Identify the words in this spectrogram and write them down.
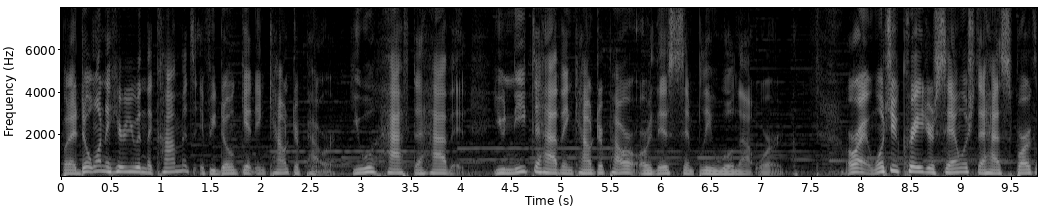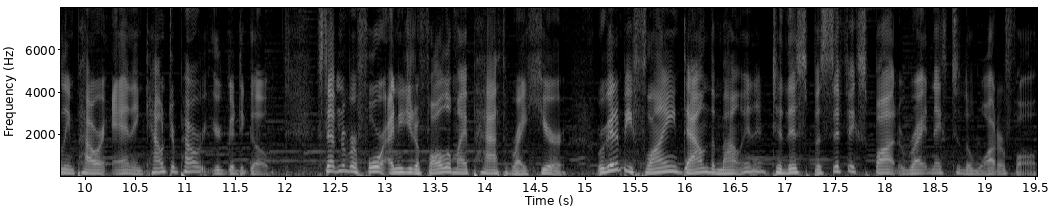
but I don't want to hear you in the comments if you don't get encounter power. You have to have it. You need to have encounter power or this simply will not work. Alright, once you've created your sandwich that has sparkling power and encounter power, you're good to go. Step number four, I need you to follow my path right here. We're going to be flying down the mountain to this specific spot right next to the waterfall.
